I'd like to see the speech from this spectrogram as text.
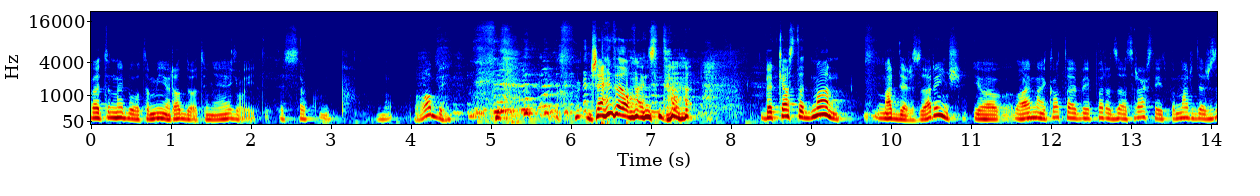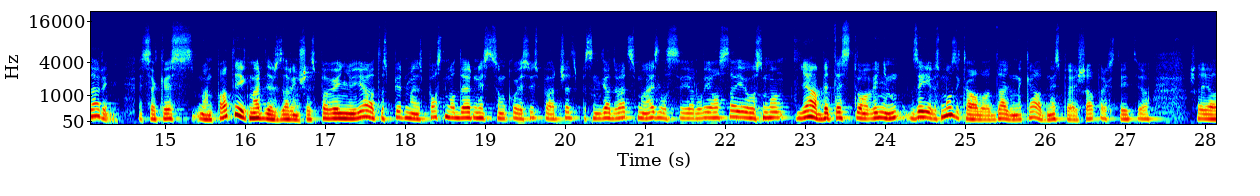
vai tu nebūtu mieru atdot viņai eglīti? Es saku, nu, labi. Džentlmenis. Bet kas tad man? Marģers Zariņš, jo Laimai Kotai bija paredzēts rakstīt par Marģeru Zariņu. Es saku, es, man patīk Marģers Zariņš, es pa viņu, jā, tas pirmais postmodernists, un ko es vispār 14 gadu vecumā izlasīju ar lielu sajūsmu. Un, jā, bet es to viņa dzīves muzikālo daļu nekādu nespēju aprakstīt, jo šajā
